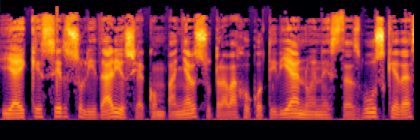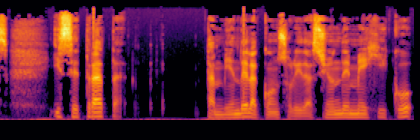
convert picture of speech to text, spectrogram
y hay que ser solidarios y acompañar su trabajo cotidiano en estas búsquedas, y se trata también de la consolidación de México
